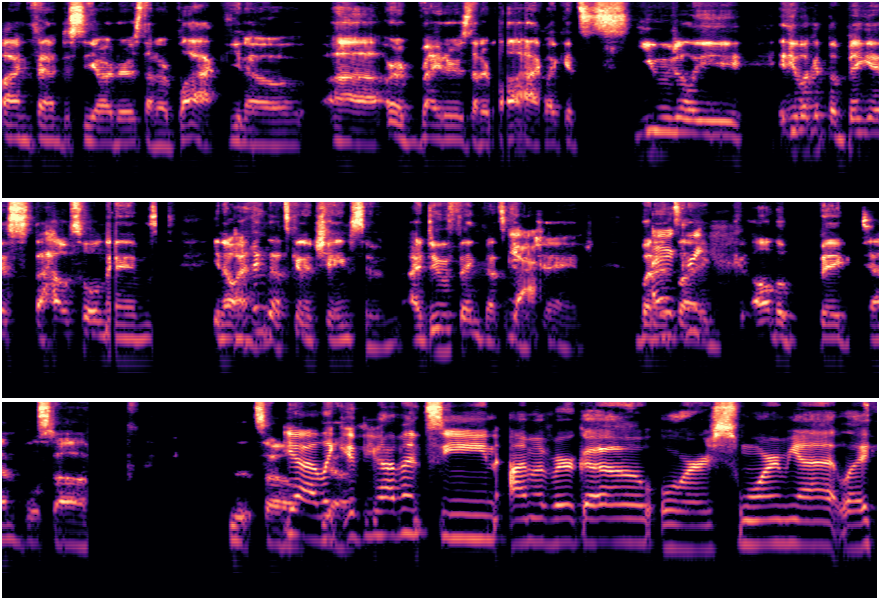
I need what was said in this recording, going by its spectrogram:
and fantasy artists that are black, you know, uh, or writers that are black. Like it's usually, if you look at the biggest, the household names, you know, mm-hmm. I think mm-hmm. that's going to change soon. I do think that's going to yeah. change, but I it's agree. like all the big temple stuff so yeah, like yeah. if you haven't seen I'm a Virgo or Swarm yet, like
